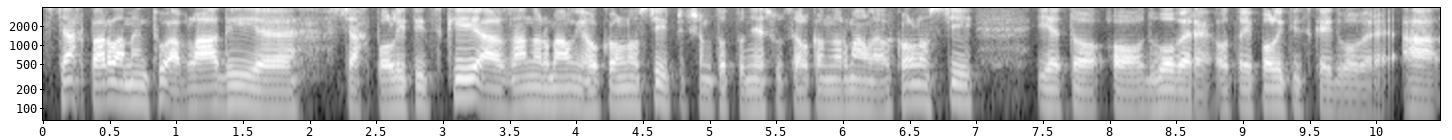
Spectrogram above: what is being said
Vzťah parlamentu a vlády je vzťah politický a za normálnych okolností, pričom toto nie sú celkom normálne okolnosti, je to o dôvere, o tej politickej dôvere. A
